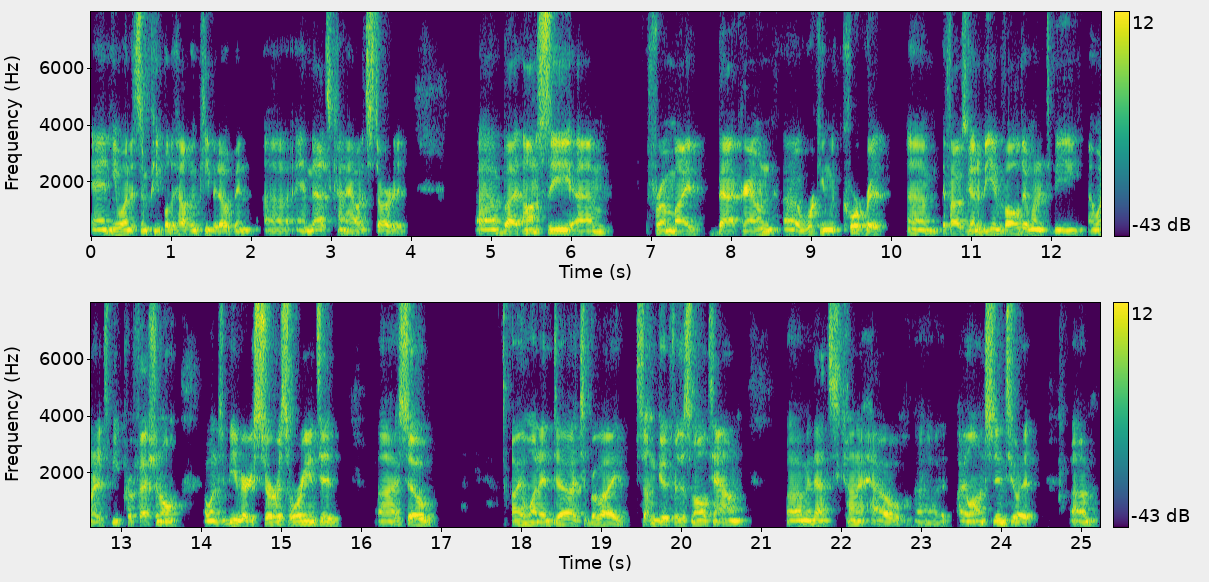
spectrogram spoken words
and he wanted some people to help him keep it open. Uh, and that's kind of how it started. Uh, but honestly, um, from my background uh, working with corporate, um, if I was going to be involved, I wanted to be I wanted it to be professional. I wanted to be very service oriented. Uh, so I wanted uh, to provide something good for the small town. Um, and that's kind of how uh, I launched into it. Um,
